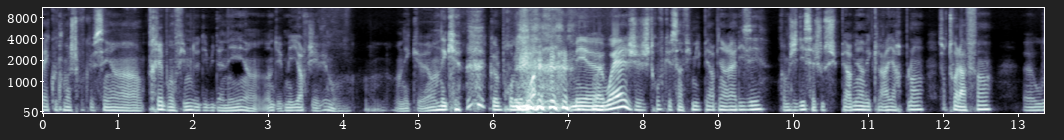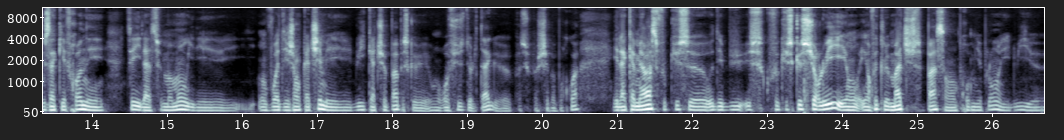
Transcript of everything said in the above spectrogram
Bah écoute, moi je trouve que c'est un très bon film de début d'année, un, un des meilleurs que j'ai vu. Bon, on est que on est que, que le premier mois, mais euh, ouais, je, je trouve que c'est un film hyper bien réalisé. Comme j'ai dit, ça joue super bien avec l'arrière-plan, surtout à la fin euh, où Zac Efron est, tu sais, il a ce moment où il est, on voit des gens catcher, mais lui il catche pas parce que on refuse de le tag, euh, parce que je sais pas pourquoi. Et la caméra se focus euh, au début, se focus que sur lui et, on- et en fait le match se passe en premier plan et lui. euh,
